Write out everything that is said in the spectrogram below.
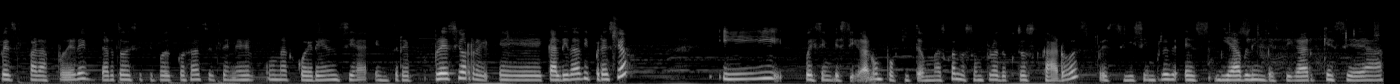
pues para poder evitar todo ese tipo de cosas es tener una coherencia entre precio, re- eh, calidad y precio y pues investigar un poquito más cuando son productos caros, pues sí, siempre es viable investigar que sea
